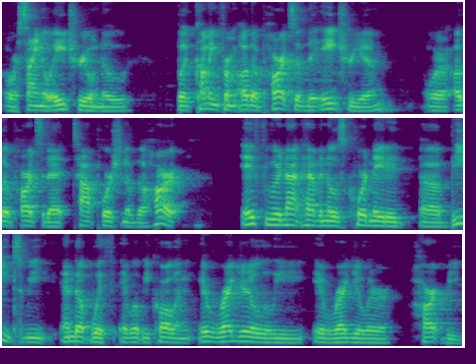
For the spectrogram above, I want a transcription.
or sinoatrial node but coming from other parts of the atria or other parts of that top portion of the heart, if we're not having those coordinated uh, beats, we end up with what we call an irregularly irregular heartbeat.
